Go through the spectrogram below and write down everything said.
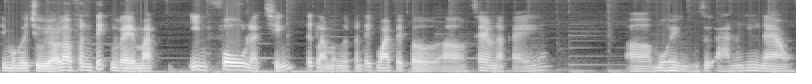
thì mọi người chủ yếu là phân tích về mặt info là chính tức là mọi người phân tích white paper uh, xem là cái uh, mô hình dự án nó như nào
